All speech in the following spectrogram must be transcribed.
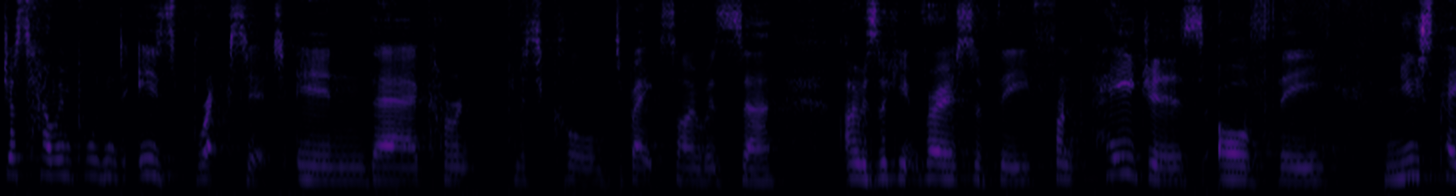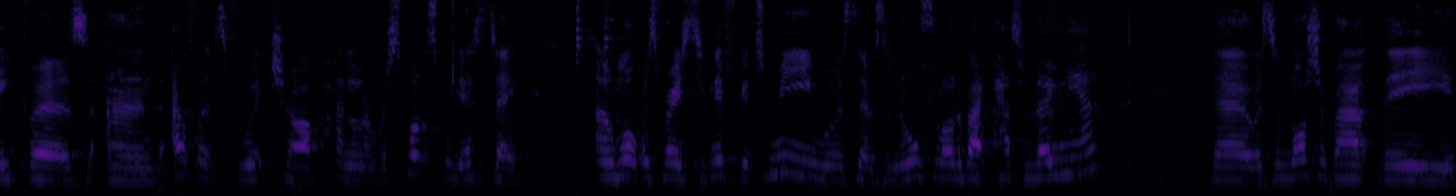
just how important is Brexit in their current political debates. I was, uh, I was looking at various of the front pages of the newspapers and outlets for which our panel are responsible yesterday. And what was very significant to me was there was an awful lot about Catalonia. There was a lot about the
